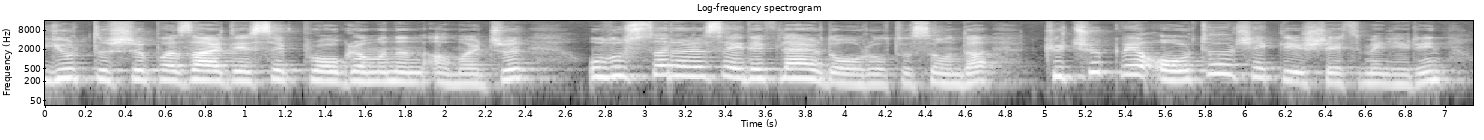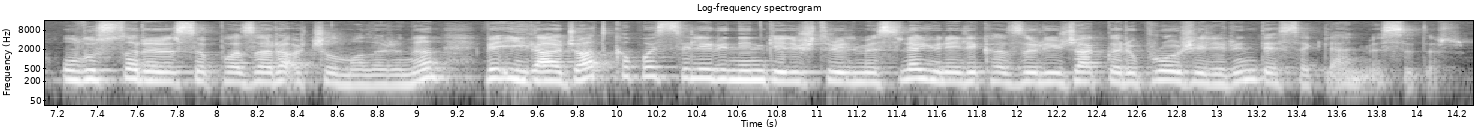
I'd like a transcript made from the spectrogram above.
Yurt Dışı Pazar Destek Programı'nın amacı, uluslararası hedefler doğrultusunda küçük ve orta ölçekli işletmelerin uluslararası pazara açılmalarının ve ihracat kapasitelerinin geliştirilmesine yönelik hazırlayacakları projelerin desteklenmesidir.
